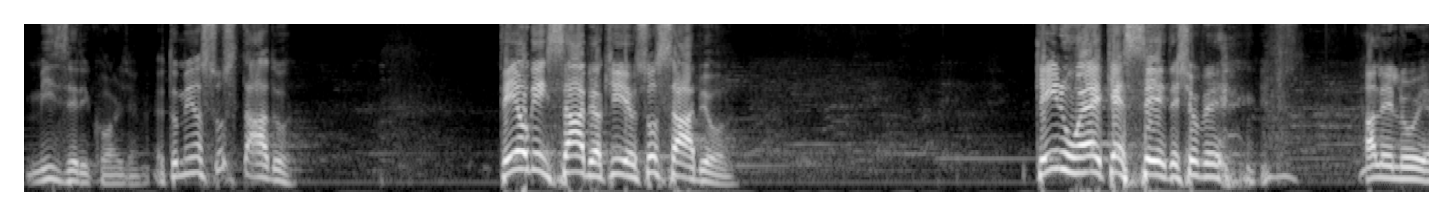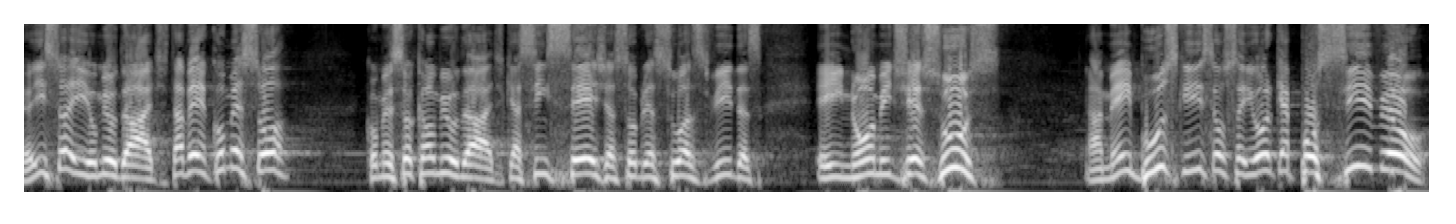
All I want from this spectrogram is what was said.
Misericórdia. Eu estou meio assustado. Tem alguém sábio aqui? Eu sou sábio. Quem não é quer ser, deixa eu ver. Aleluia. Isso aí, humildade. Tá vendo? Começou. Começou com a humildade. Que assim seja sobre as suas vidas, em nome de Jesus. Amém? Busque isso ao Senhor que é possível.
